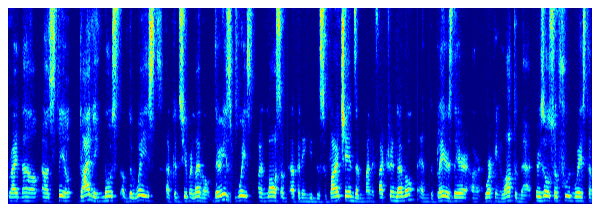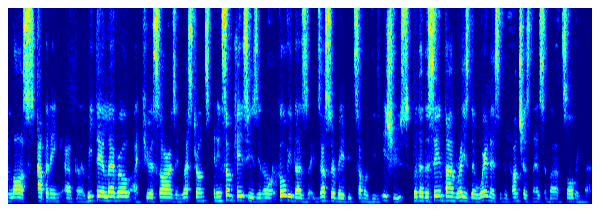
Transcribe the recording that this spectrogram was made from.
right now are still driving most of the waste at consumer level. There is waste and loss of happening in the supply chains and manufacturing level, and the players there are working a lot on that. There is also food waste and loss happening at the retail level, at QSRs, in restaurants, and in some cases, you know, COVID has exacerbated some of these issues, but at the same time raised the awareness and the consciousness about solving that.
